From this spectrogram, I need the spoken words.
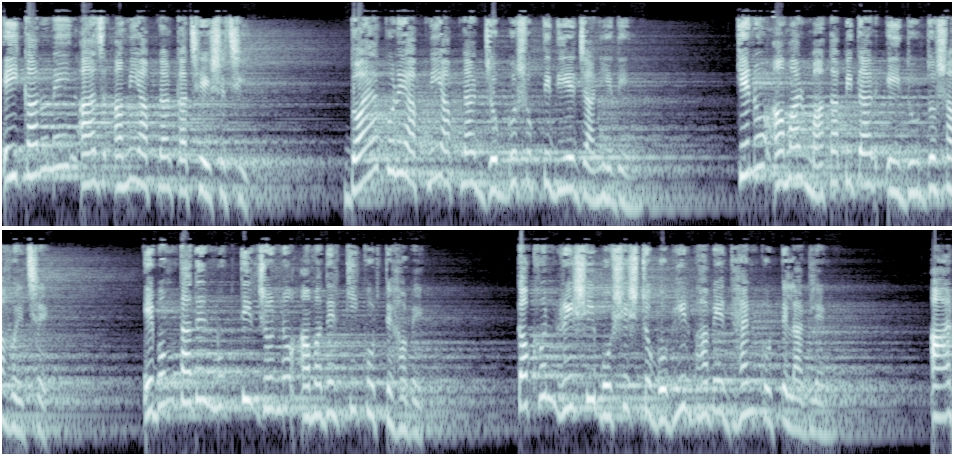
এই কারণেই আজ আমি আপনার কাছে এসেছি। দয়া করে আপনি আপনার যোগ্য শক্তি দিয়ে জানিয়ে দিন। কেন আমার মাতা পিতার এই দুর্দশা হয়েছে? এবং তাদের মুক্তির জন্য আমাদের কি করতে হবে? তখন ঋষি বশিষ্ঠ গভীরভাবে ধ্যান করতে লাগলেন। আর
